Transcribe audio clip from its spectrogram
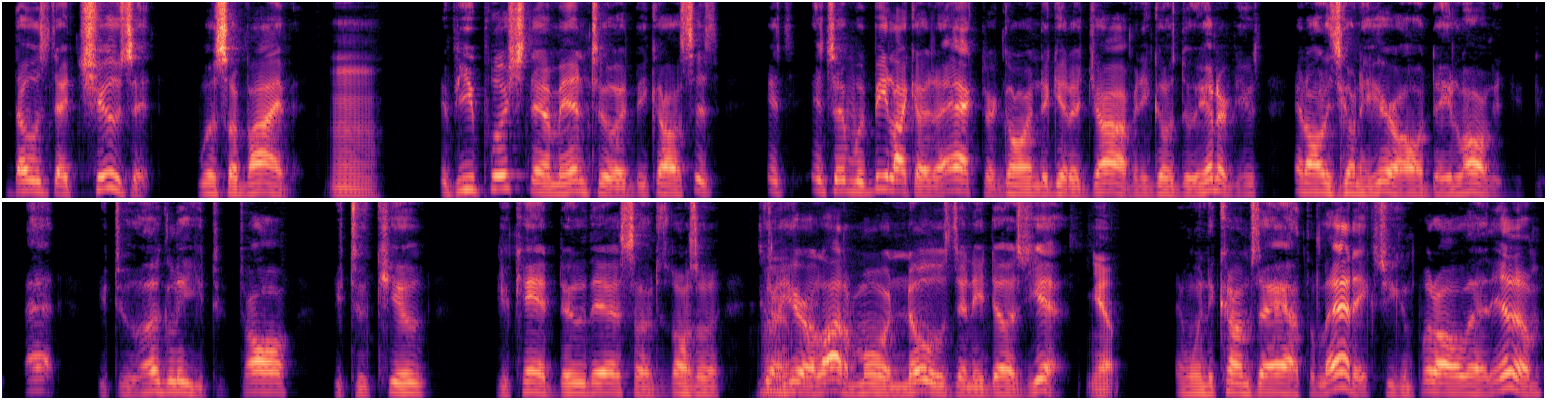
those that choose it will survive it. Mm, if you push them into it because it's it's it's it would be like an actor going to get a job and he goes do interviews and all he's going to hear all day long is you too fat, you're too ugly, you're too tall, you're too cute, you can't do this. So also he's going to hear a lot of more no's than he does yes. yep. And when it comes to athletics, you can put all that in them,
